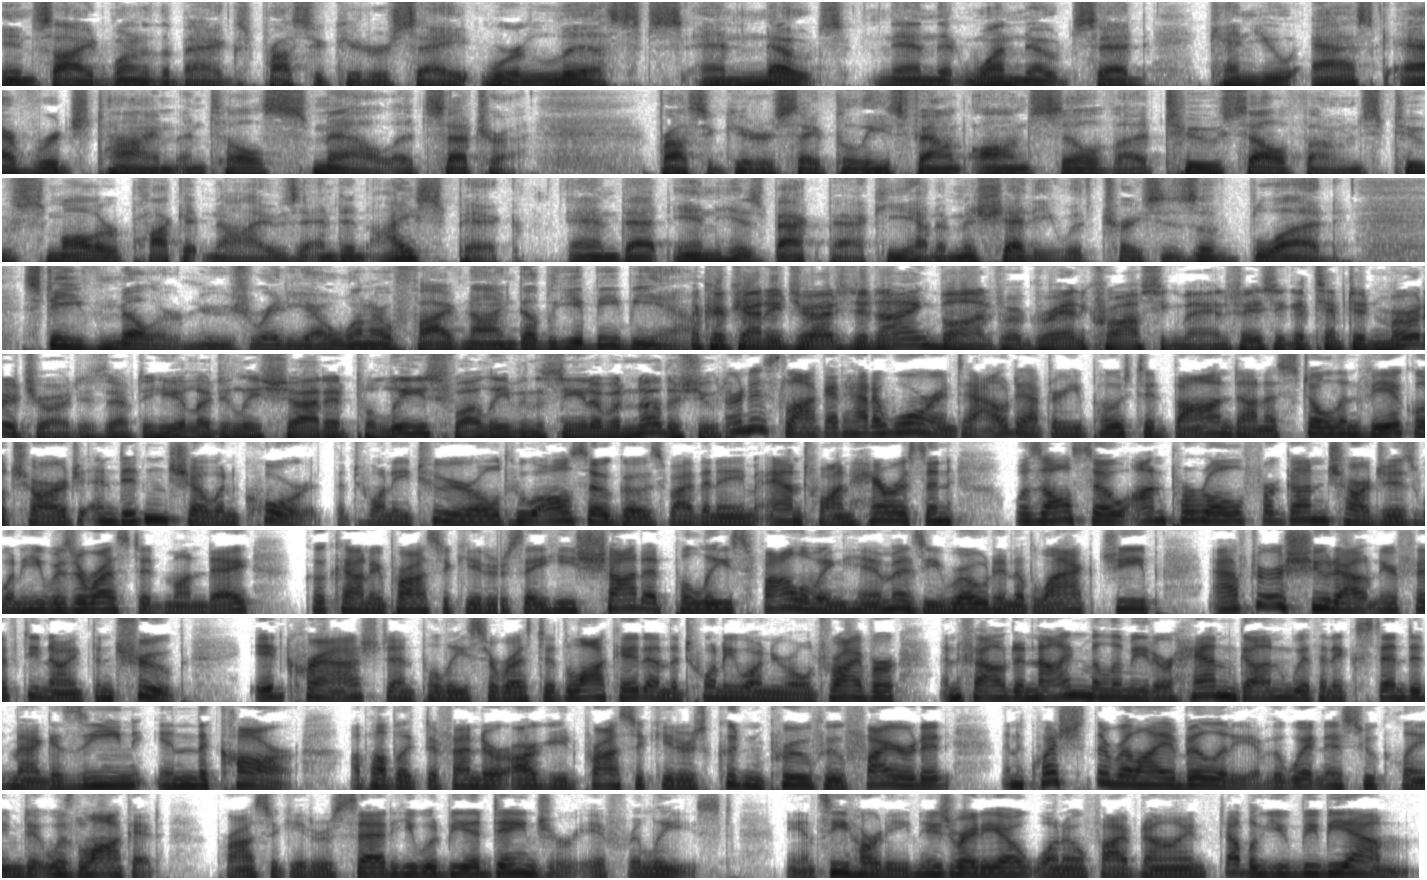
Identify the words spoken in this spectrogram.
Inside one of the bags, prosecutors say, were lists and notes, and that one note said, Can you ask average time until smell, etc. Prosecutors say police found on Silva two cell phones, two smaller pocket knives, and an ice pick, and that in his backpack he had a machete with traces of blood. Steve Miller, News Radio 1059 WBBM. A Cook County judge denying bond for a Grand Crossing man facing attempted murder charges after he allegedly shot at police while leaving the scene of another shooting. Ernest Lockett had a warrant out after he posted bond on a stolen vehicle charge and didn't show in court. The 22 year old, who also goes by the name Antoine Harrison, was also on parole for gun charges when he was arrested Monday. Cook County prosecutors say he shot at police following him as he rode in a black Jeep after a shootout near 59th and Throop. It crashed, and police arrested Lockett and the 21 year old driver and found a 9mm handgun with an extended magazine in the car. A public defender argued prosecutors couldn't prove who fired it and questioned the reliability of the witness who claimed it was Lockett. Prosecutors said he would be a danger if released. Nancy Harty, News Radio 1059 WBBM.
